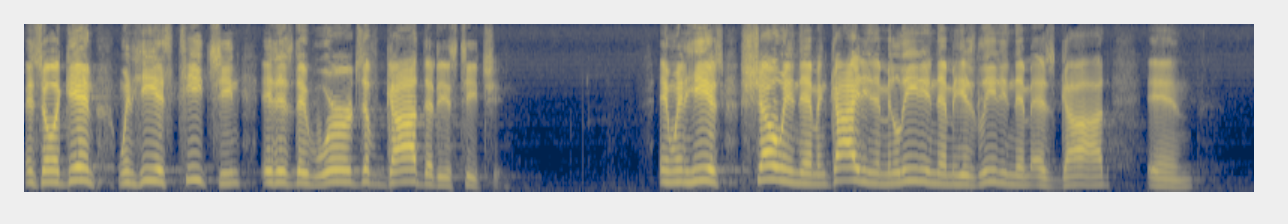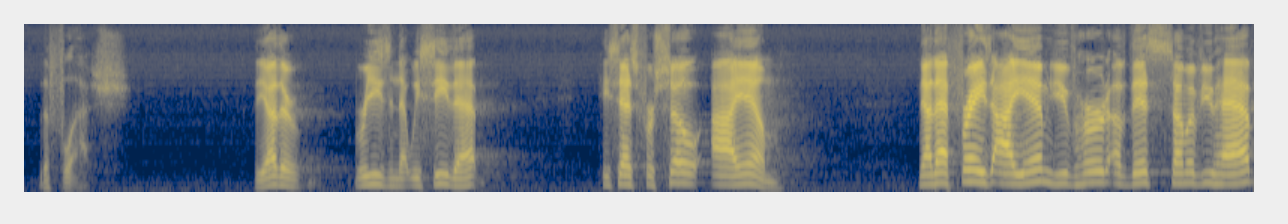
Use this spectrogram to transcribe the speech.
And so, again, when he is teaching, it is the words of God that he is teaching. And when he is showing them and guiding them and leading them, he is leading them as God in the flesh. The other reason that we see that, he says, For so I am. Now, that phrase, I am, you've heard of this, some of you have.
